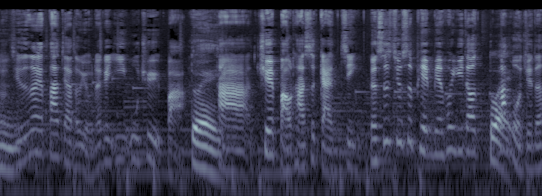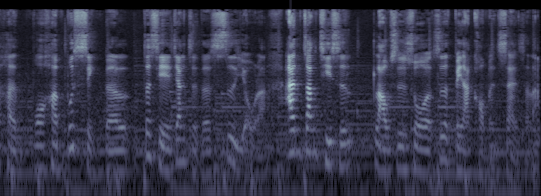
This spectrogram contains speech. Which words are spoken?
的。嗯其实那个大家都有那个义务去把对，它确保它是干净，可是就是偏偏会遇到对让我觉得很我很不行的这些这样子的室友啦。安脏其实老实说是非常 common sense 啦，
